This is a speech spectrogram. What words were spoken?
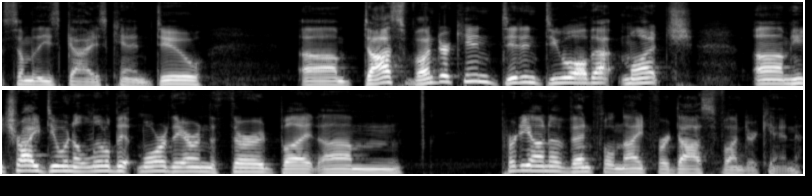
some of these guys can do. Um, Das Wunderkind didn't do all that much. Um, he tried doing a little bit more there in the third, but um, pretty uneventful night for Das Wunderkind,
